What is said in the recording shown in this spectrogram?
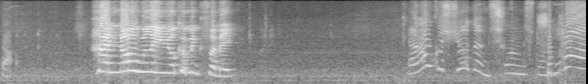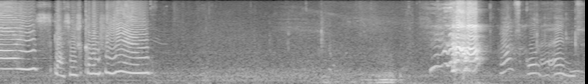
That. I know, William, you're coming for me. I know because you're the strongest one here. Surprise! Guess who's coming for you? How's it going to end?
